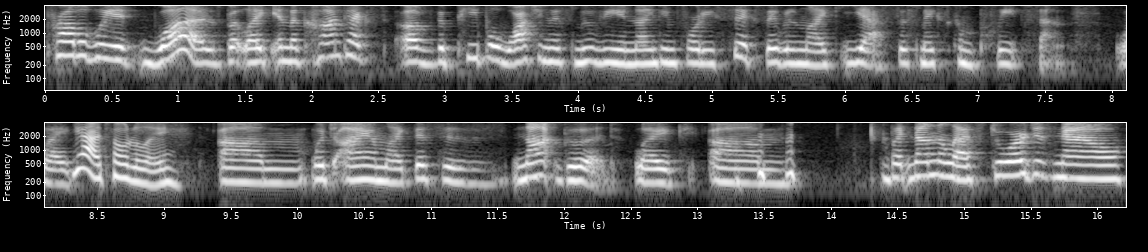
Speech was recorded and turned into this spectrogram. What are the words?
probably it was, but like in the context of the people watching this movie in 1946, they would have been like, "Yes, this makes complete sense." Like, yeah, totally. um, which I am like, this is not good. Like, um, but nonetheless, George is now.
